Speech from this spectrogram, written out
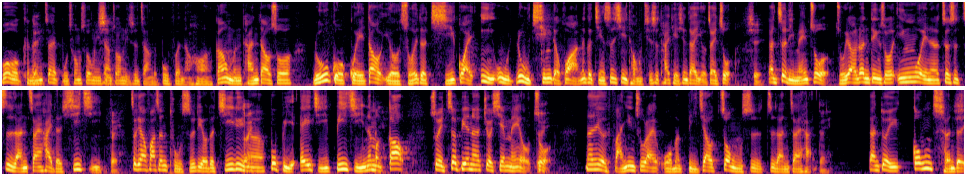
不过可能再补充说明一下庄理事长的部分，然后刚刚我们谈到说。如果轨道有所谓的奇怪异物入侵的话，那个警示系统其实台铁现在有在做，是，但这里没做，主要认定说，因为呢这是自然灾害的 C 级，对，这个要发生土石流的几率呢不比 A 级、B 级那么高，所以这边呢就先没有做，那就反映出来我们比较重视自然灾害，对，但对于工程的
